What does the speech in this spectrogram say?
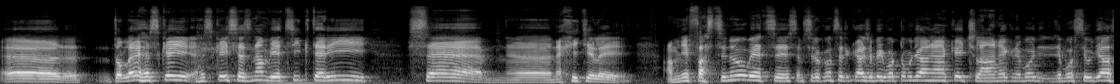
e, tohle je hezký, hezký seznam věcí, které se e, nechytily. A mě fascinují věci, jsem si dokonce říkal, že bych o tom udělal nějaký článek, nebo, nebo si udělal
